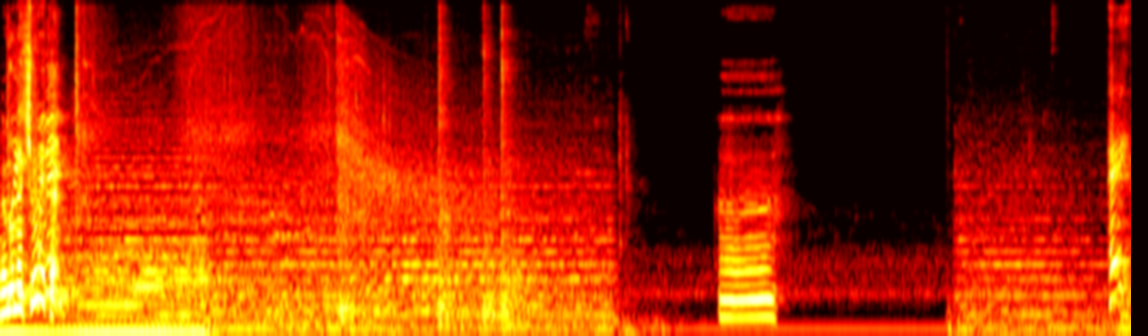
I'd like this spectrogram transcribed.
Ви мене чуєте? Е, Hey,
